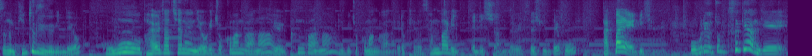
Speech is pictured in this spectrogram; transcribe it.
쓰는 비트 규격인데요? 고무 배열 자체는 여기 조그만 거 하나 여기 큰 거 하나 여기 조그만 거 하나. 이렇게 해서 삼발이 edition을 쓰시면 되고. 닭발 에디션. 오 그리고 좀 특이한 게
